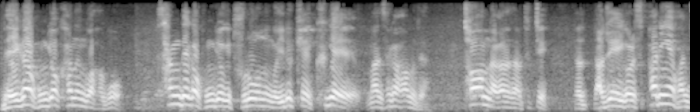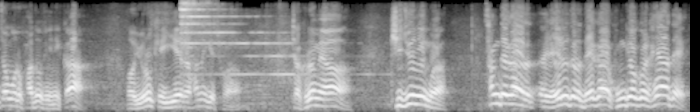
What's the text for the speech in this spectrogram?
내가 공격하는 거 하고 상대가 공격이 들어오는 거 이렇게 크게만 생각하면 돼요. 처음 나가는 사람 특징. 나중에 이걸 스파링의 관점으로 봐도 되니까 어, 이렇게 이해를 하는 게 좋아요. 자 그러면 기준이 뭐야? 상대가 예를 들어 내가 공격을 해야 돼.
